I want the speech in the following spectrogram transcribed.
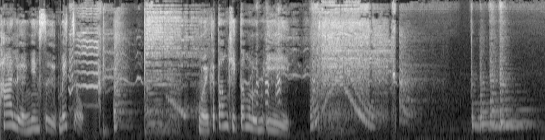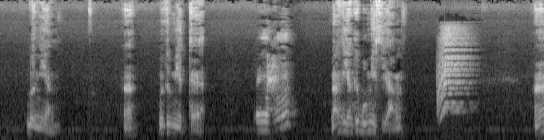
ผ้าเหลืองยังสืบไม่จบ หวยก็ต้องคิดต้องลุ้นอีก เบิ่งเอียงฮะมันคือมีดแท้เป็นหนังหนังเอียงคือบ่มีเสียงฮะ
